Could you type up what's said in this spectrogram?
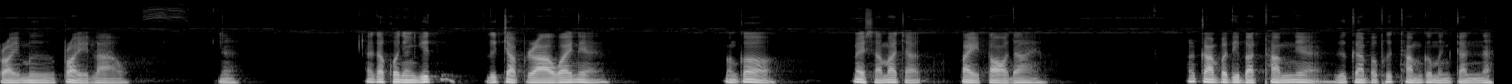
ปล่อยมือปล่อยราวนะถ้าคนยังยึดหรือจับราวไว้เนี่ย มันก็ไม่สามารถจะไปต่อได้การปฏิบัติธรรมเนี่ยหรือการประพฤติธรรมก็เหมือนกันนะ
